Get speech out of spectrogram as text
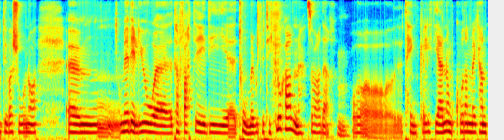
motivasjon. og um, Vi ville jo eh, ta fatt i de eh, tomme butikklokalene som var der. Og tenke litt gjennom hvordan vi kan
